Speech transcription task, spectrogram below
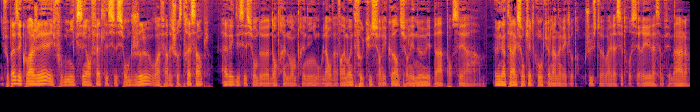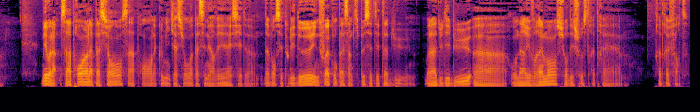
Il faut pas se décourager il faut mixer en fait les sessions de jeu. On va faire des choses très simples avec des sessions de, d'entraînement de training où là on va vraiment être focus sur les cordes sur les nœuds et pas penser à une interaction quelconque l'un avec l'autre. Juste ouais là c'est trop serré là ça me fait mal mais voilà, ça apprend la patience, ça apprend la communication, à pas s'énerver, à essayer d'avancer tous les deux. Et une fois qu'on passe un petit peu cette étape du voilà du début, euh, on arrive vraiment sur des choses très très très très fortes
